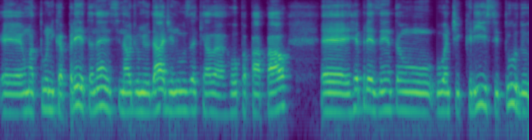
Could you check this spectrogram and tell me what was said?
é, uma túnica preta, né, sinal de humildade, não usa aquela roupa papal, é, representam o anticristo e tudo,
